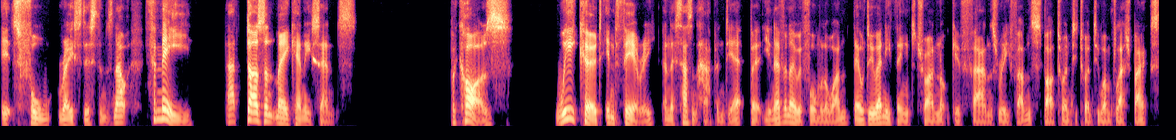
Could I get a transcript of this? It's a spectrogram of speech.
it's full race distance. Now, for me, that doesn't make any sense because we could, in theory, and this hasn't happened yet, but you never know with Formula One, they'll do anything to try and not give fans refunds, Spa 2021 flashbacks.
